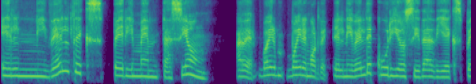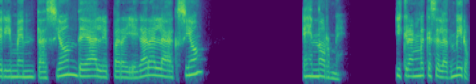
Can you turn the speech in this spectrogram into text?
El nivel de experimentación a ver, voy, voy a ir en orden. El nivel de curiosidad y experimentación de Ale para llegar a la acción es enorme. Y créanme que se la admiro.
